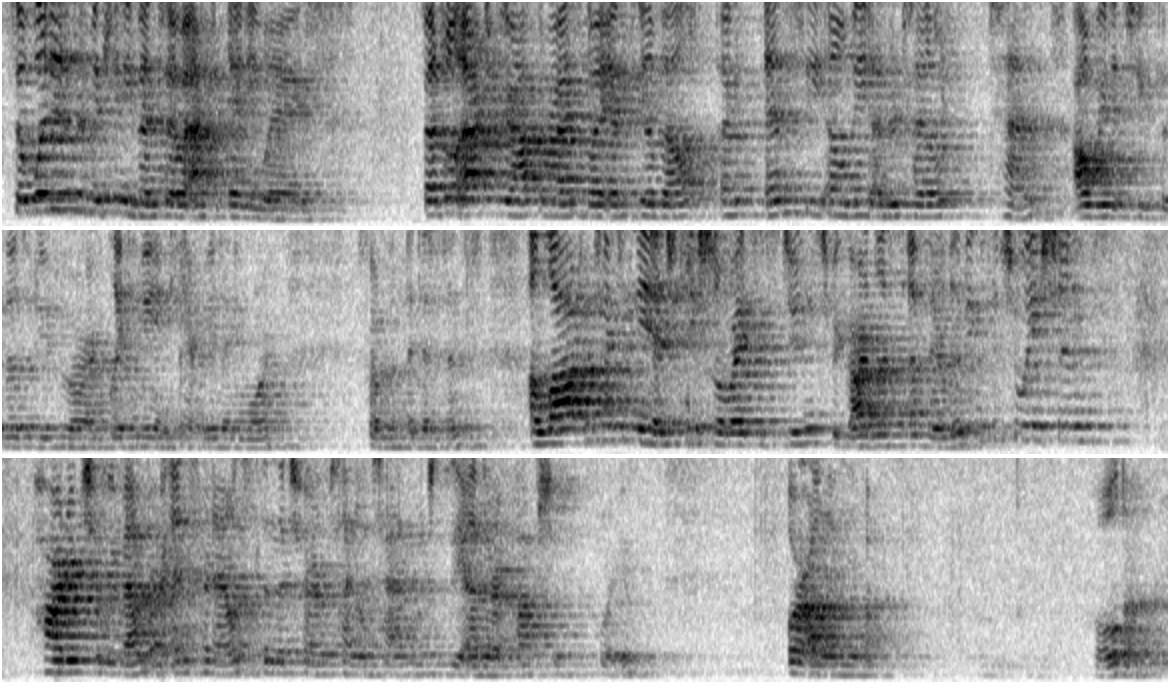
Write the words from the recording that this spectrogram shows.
So what is the McKinney-Vento Act anyways? Federal Act reauthorized by NCLB under Title 10. I'll read it to you for those of you who are like me and can't read anymore from a distance. A law protecting the educational rights of students regardless of their living situations. Harder to remember and pronounce than the term Title 10, which is the other option for you. Or all of the above. Hold on.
